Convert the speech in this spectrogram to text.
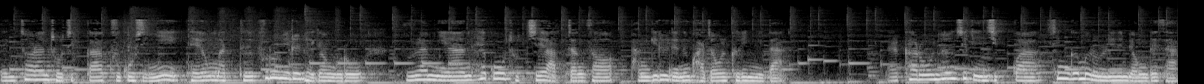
냉철한 조직가 구고신이 대형마트 푸르미를 배경으로 불합리한 해고 조치에 앞장서 반기를 드는 과정을 그립니다. 날카로운 현실 인식과 신금을 울리는 명대사,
